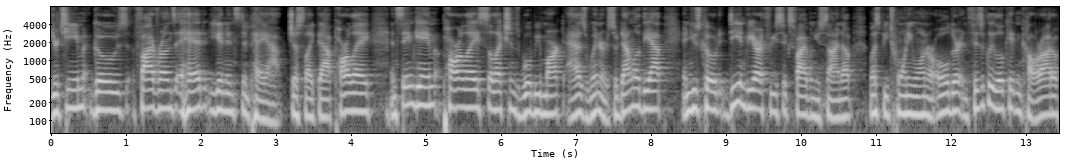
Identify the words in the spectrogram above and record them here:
your team goes five runs ahead, you get an instant payout, just like that. Parlay and same game parlay selections will be marked as winners. So download the app and use code DNVR365 when you sign up. Must be 21 or older and physically located in Colorado.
